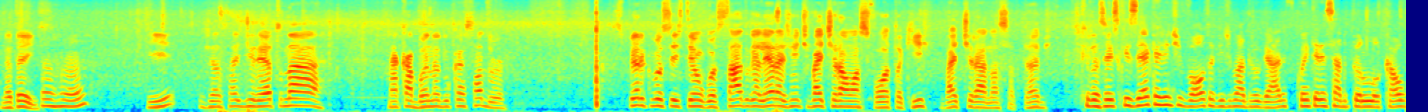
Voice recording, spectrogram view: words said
Né, Thaís? Aham. E já sai direto na, na cabana do caçador. Espero que vocês tenham gostado, galera. A gente vai tirar umas fotos aqui, vai tirar a nossa thumb. Se vocês quiserem que a gente volte aqui de madrugada, ficou interessado pelo local,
